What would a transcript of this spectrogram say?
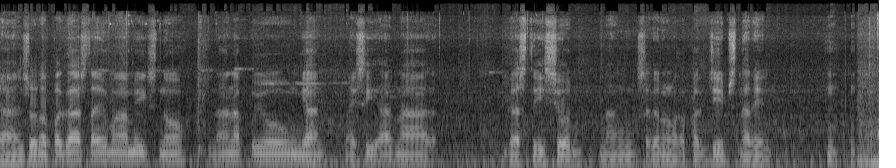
yan so napagas tayo mga mix no? Nanap ko yung yan may CR na gas station nang sa ganun makapag jeeps na rin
